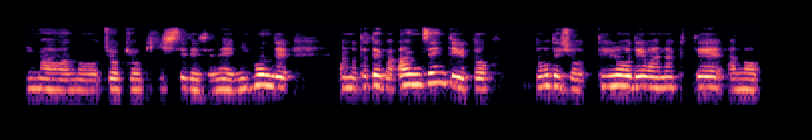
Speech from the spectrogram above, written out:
今あの状況をお聞きしてですね、日本であの例えば安全っていうと、どうでしょう、テロではなくて、あの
